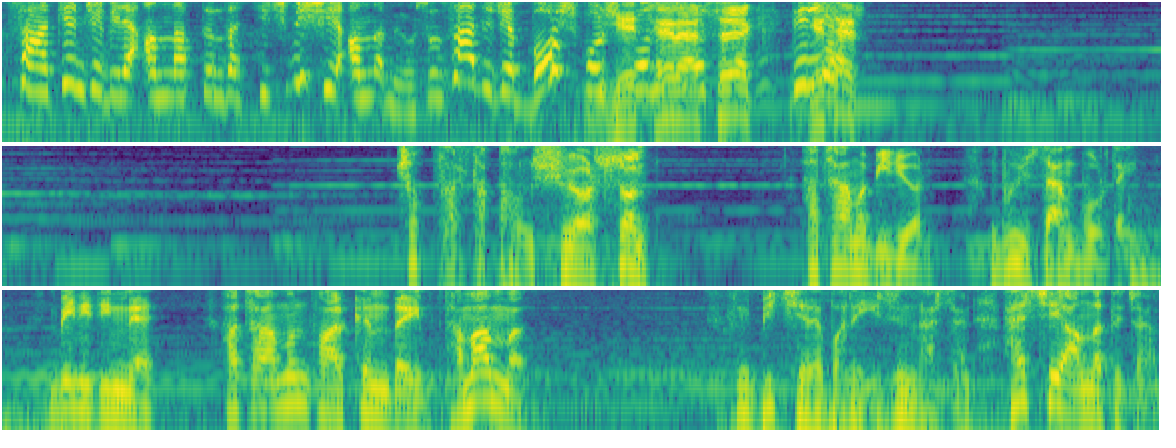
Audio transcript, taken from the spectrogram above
Sakince bile anlattığımda hiçbir şey anlamıyorsun. Sadece boş boş yeter konuşuyorsun. artık. Dinle. Yeter. Çok fazla konuşuyorsun. Hatamı biliyorum. Bu yüzden buradayım. Beni dinle. Hatamın farkındayım, tamam mı? Bir kere bana izin versen her şeyi anlatacağım.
